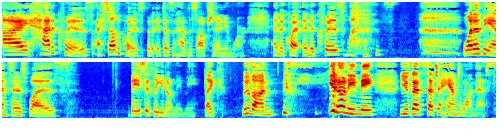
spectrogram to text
I had a quiz. I still have a quiz, but it doesn't have this option anymore. And the que- and the quiz was one of the answers was basically you don't need me. Like move on. you don't need me. You've got such a handle on this.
